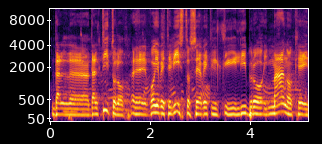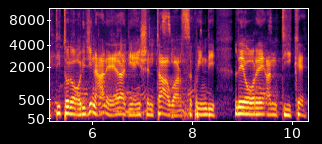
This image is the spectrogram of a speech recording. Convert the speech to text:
dal, dal titolo. Eh, voi avete visto, se avete il, il, libro in mano, che il titolo originale era di Ancient Hours, quindi le ore antiche.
